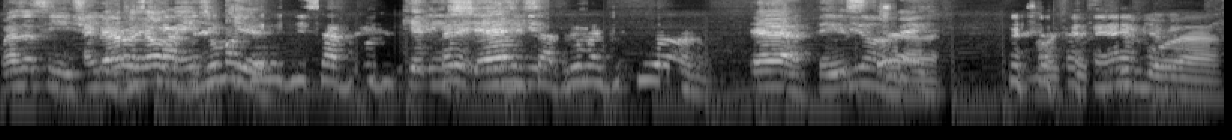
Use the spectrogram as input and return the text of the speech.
Mas assim, espero ele realmente abril, mas que, ele disse abril de... que ele Peraí, ele enxergue. disse abril, mas de que ano? É, tem isso Que também. específico, amigo. é,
